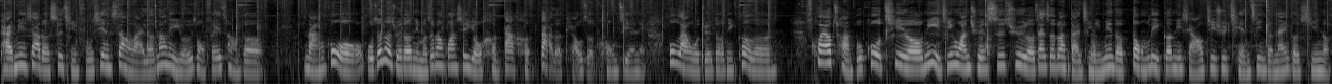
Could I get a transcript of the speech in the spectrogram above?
台面下的事情浮现上来了，让你有一种非常的。难过，我真的觉得你们这段关系有很大很大的调整空间呢，不然我觉得你可能快要喘不过气了，你已经完全失去了在这段感情里面的动力，跟你想要继续前进的那一个心了。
